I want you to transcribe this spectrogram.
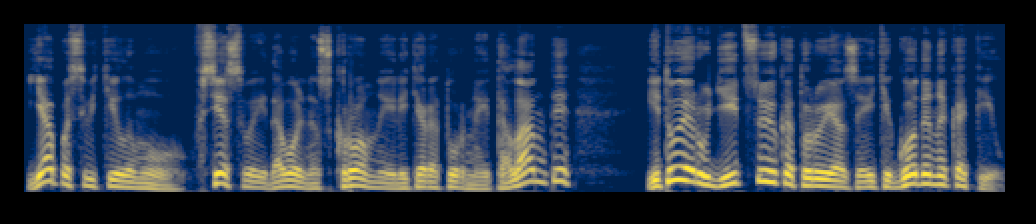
я посвятил ему все свои довольно скромные литературные таланты и ту эрудицию, которую я за эти годы накопил.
